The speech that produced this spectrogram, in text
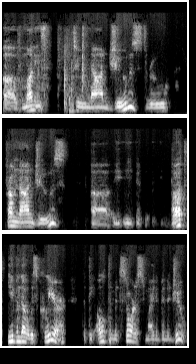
of monies to non-Jews through from non-Jews. Uh, but even though it was clear that the ultimate source might have been a Jew.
